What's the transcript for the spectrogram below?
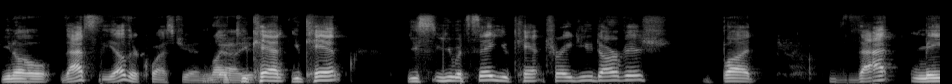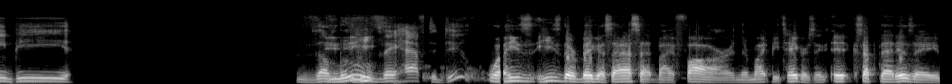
You know, that's the other question. Like Yeah, you you- can't you can't you you would say you can't trade Yu Darvish, but that may be the move he- they have to do. well, he's he's their biggest asset by far, and there might be takers. Except that is a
